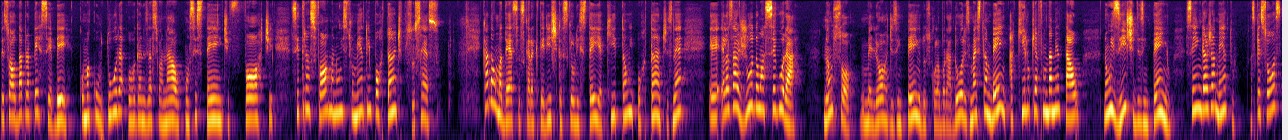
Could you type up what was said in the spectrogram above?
Pessoal, dá para perceber como a cultura organizacional consistente, forte, se transforma num instrumento importante para o sucesso? Cada uma dessas características que eu listei aqui, tão importantes, né? É, elas ajudam a assegurar não só o melhor desempenho dos colaboradores, mas também aquilo que é fundamental. Não existe desempenho sem engajamento, as pessoas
